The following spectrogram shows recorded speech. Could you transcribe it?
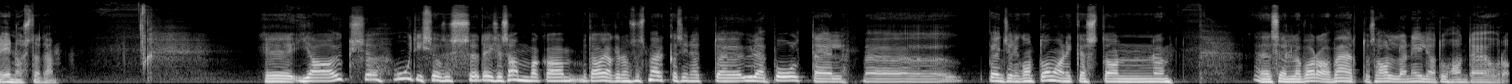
ennustada ja üks uudis seoses teise sambaga, mida ajakirjandusest märkasin, et üle pooltel pensionikonto omanikest on selle vara väärtus alla nelja tuhande euro.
